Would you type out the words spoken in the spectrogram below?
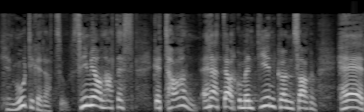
Ich ermutige dazu. Simeon hat es getan. Er hätte argumentieren können, sagen, Herr,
